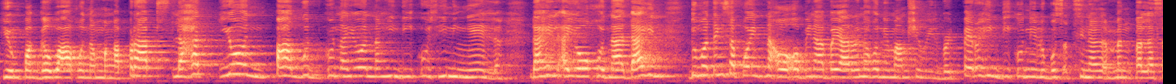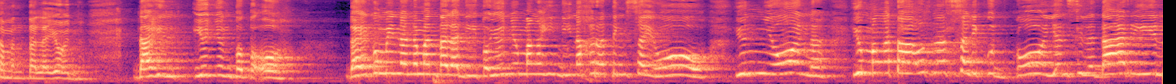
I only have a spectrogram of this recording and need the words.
yung paggawa ko ng mga props, lahat yon pagod ko na yon nang hindi ko siningil. Dahil ayoko na, dahil dumating sa point na oo, binabayaran ako ni Ma'am Shi Wilbert, pero hindi ko nilubos at sinamantala-samantala yon Dahil yun yung totoo. Dahil kung may nanamantala dito, yun yung mga hindi nakarating sa'yo. Yun yun. Yung mga tao na sa likod ko, yan sila Daryl.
